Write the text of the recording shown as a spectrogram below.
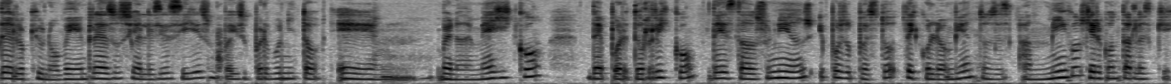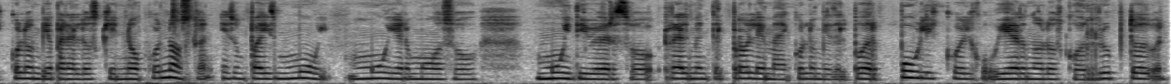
de lo que uno ve en redes sociales y así es un país súper bonito. Em, bueno, de México, de Puerto Rico, de Estados Unidos y por supuesto de Colombia. Entonces, amigos, quiero contarles que Colombia, para los que no conozcan, es un país muy, muy hermoso, muy diverso. Realmente el problema de Colombia es el poder público, el gobierno, los corruptos, bueno.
